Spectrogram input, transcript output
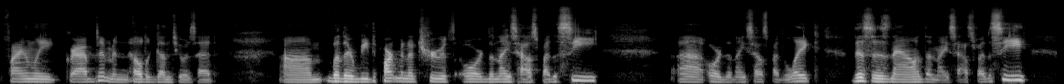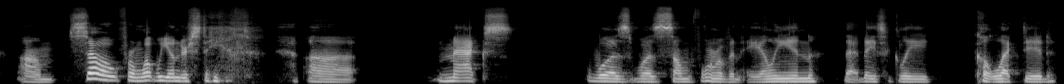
finally grabbed him and held a gun to his head. Um, whether it be Department of Truth or the Nice House by the Sea, uh, or the Nice House by the Lake, this is now the Nice House by the Sea. Um, so, from what we understand, uh, Max was was some form of an alien that basically collected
